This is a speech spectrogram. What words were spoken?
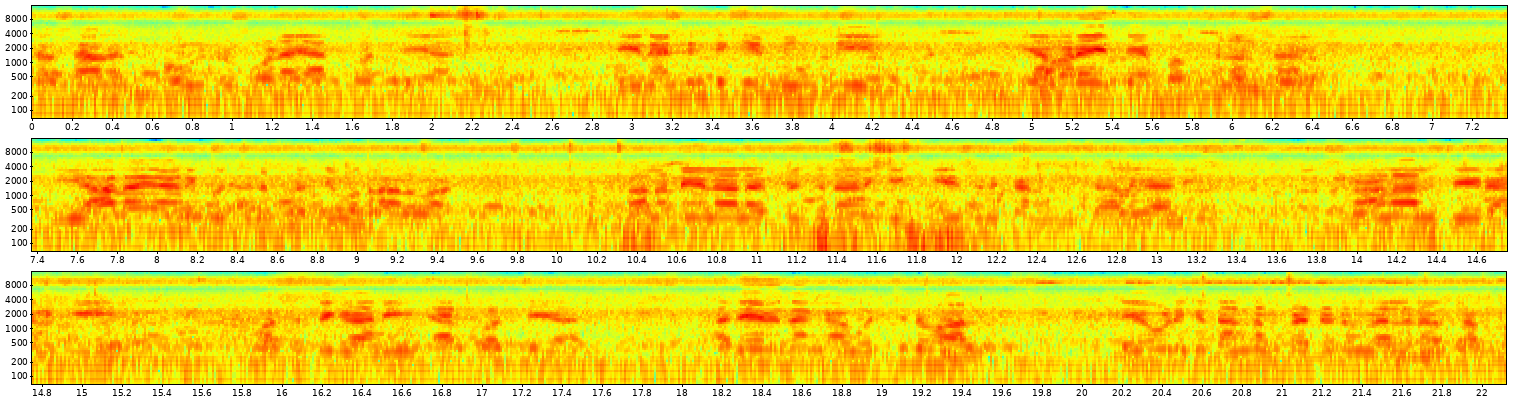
ప్రసాద కౌంటర్ కూడా ఏర్పాటు చేయాలి. దీనన్నింటికీ మించి ఎవరైతే భక్తులు ఉంటారో ఈ ఆలయానికి వచ్చిన ప్రతి ఒక్కరు అలవాటు. తల నీలాలు అర్పించడానికి కేసులు కనిపించాలి కానీ స్నానాలు చేయడానికి వసతి కానీ ఏర్పాటు చేయాలి. అదేవిధంగా వచ్చిన వాళ్ళు దేవుడికి దండం పెట్టడం వెళ్ళడం తప్ప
